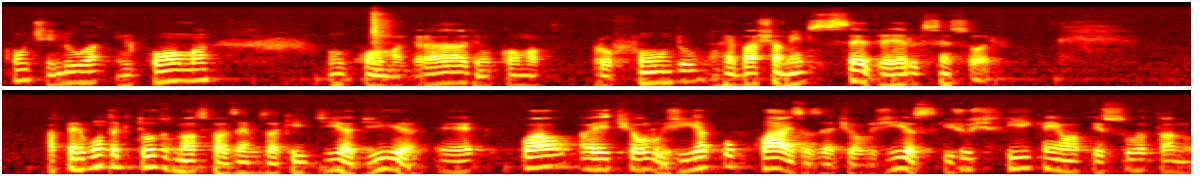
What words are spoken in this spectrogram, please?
continua em coma, um coma grave, um coma profundo, um rebaixamento severo de sensório. A pergunta que todos nós fazemos aqui dia a dia é qual a etiologia ou quais as etiologias que justifiquem uma pessoa estar tá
